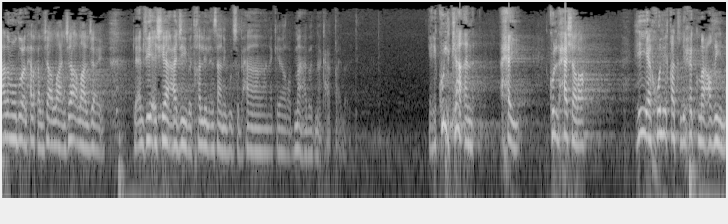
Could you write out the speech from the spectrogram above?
هذا موضوع الحلقة إن شاء الله إن شاء الله الجاية لأن في أشياء عجيبة تخلي الإنسان يقول سبحانك يا رب ما عبدناك حق عبادتي يعني كل كائن حي كل حشرة هي خلقت لحكمة عظيمة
